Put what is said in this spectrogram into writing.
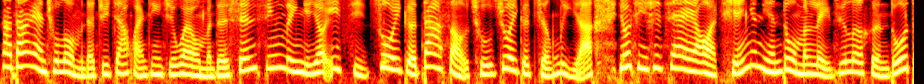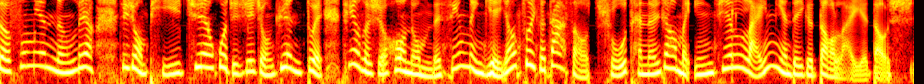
那当然，除了我们的居家环境之外，我们的身心灵也要一起做一个大扫除，做一个整理啊。尤其是在啊前一个年度，我们累积了很多的负面能量，这种疲倦或者这种怨怼。其实有的时候呢，我们的心灵也要做一个大扫除，才能让我们迎接来年的一个到来。也倒是，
